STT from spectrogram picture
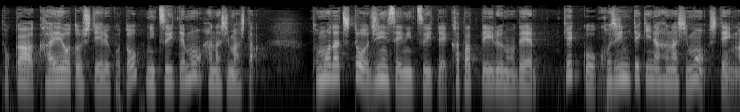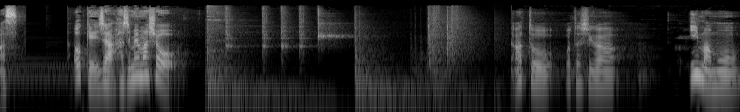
とか変えようとしていることについても話しました。友達と人生について語っているので結構個人的な話もしています。OK、じゃあ始めましょう。あと私が今も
